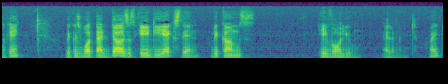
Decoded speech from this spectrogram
Okay? Because what that does is ADX then becomes a volume element, right?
